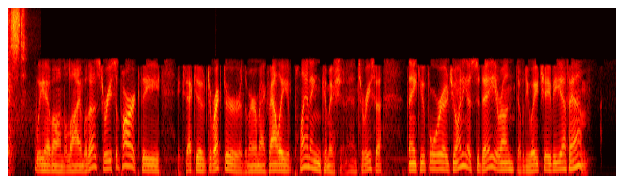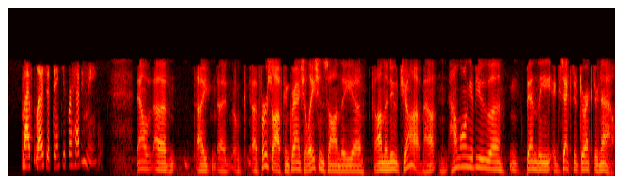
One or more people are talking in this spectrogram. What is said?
Harvest. We have on the line with us Teresa Park, the Executive Director of the Merrimack Valley Planning Commission. And Teresa, thank you for joining us today. You're on WHAV FM. My pleasure. Thank you for having me. Now, uh, I uh, uh, first off, congratulations on the uh, on the new job. How how long have you uh, been the executive director now?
